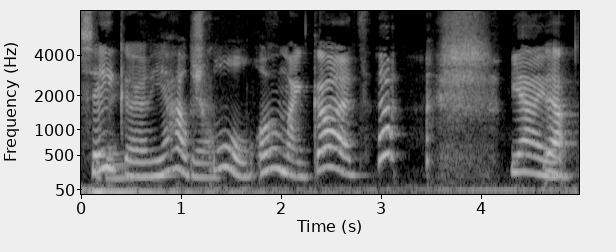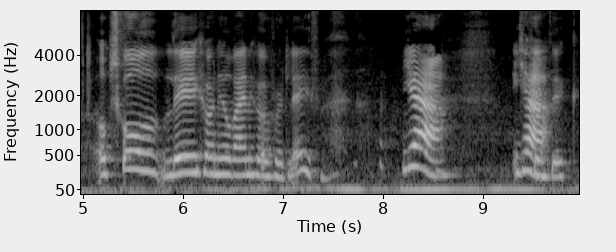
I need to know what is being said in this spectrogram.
zeker. Ja, op Ja. school. Oh my god. ja. Ja, op school leer je gewoon heel weinig over het leven, Ja. Ja. vind ik.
